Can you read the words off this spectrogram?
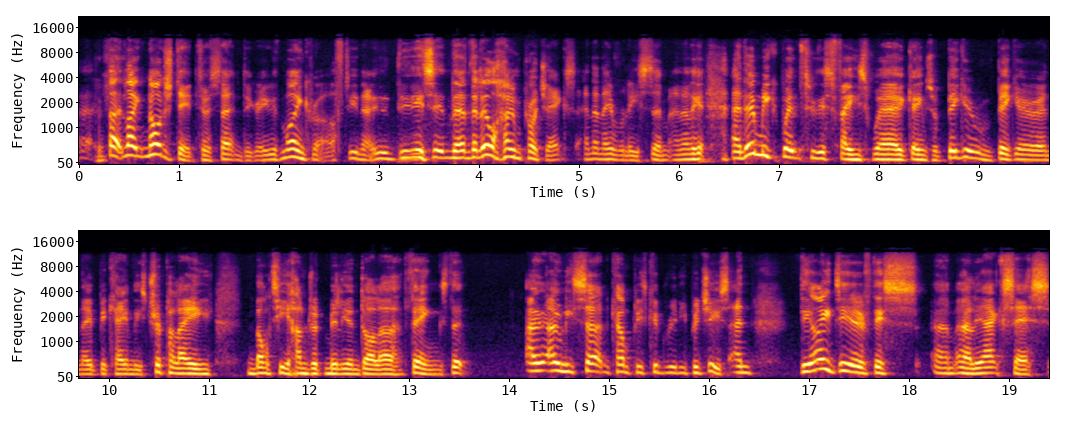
uh, like Notch did to a certain degree with Minecraft, you know, it's the, the little home projects, and then they release them, and then they get, and then we went through this phase where games were bigger and bigger, and they became these AAA, multi-hundred million dollar things that only certain companies could really produce. And the idea of this um, early access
